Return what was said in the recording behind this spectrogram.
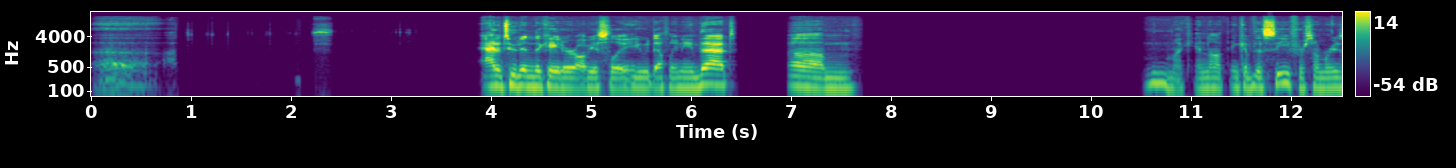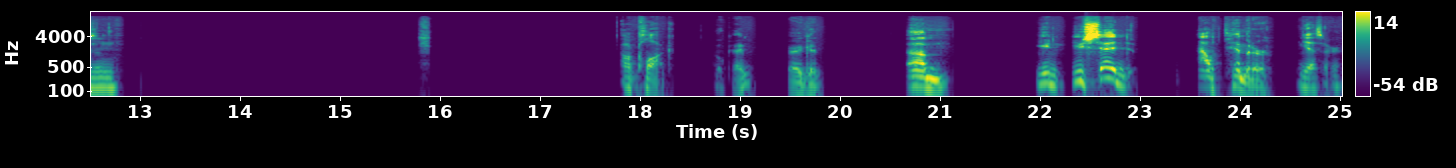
uh, attitude indicator obviously you would definitely need that um hmm, i cannot think of the c for some reason oh clock Okay, very good. Um, you you said altimeter. yes sir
